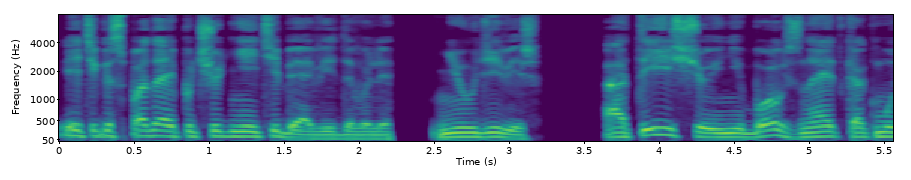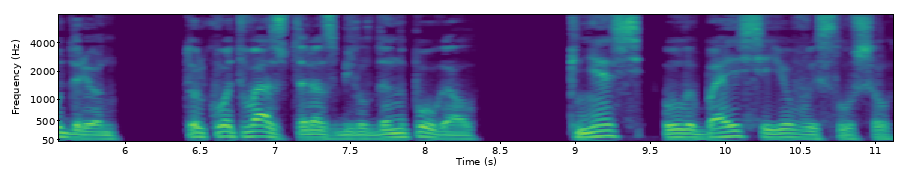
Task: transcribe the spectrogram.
Эти господа и почуднее тебя видывали, не удивишь. А ты еще и не бог знает, как мудрен. Только вот вазу-то разбил, да напугал». Князь, улыбаясь, ее выслушал.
